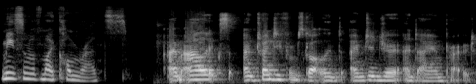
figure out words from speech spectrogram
Meet some of my comrades. I'm Alex, I'm 20 from Scotland, I'm ginger, and I am proud.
